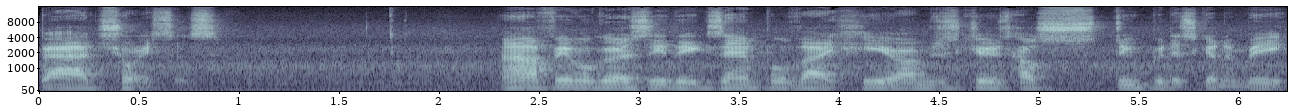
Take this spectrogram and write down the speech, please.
bad choices. I think we're going to see the example of that here. I'm just curious how stupid it's going to be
